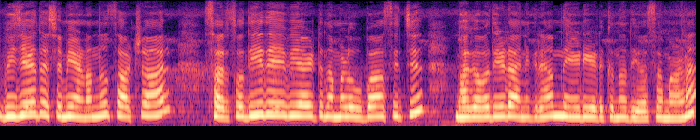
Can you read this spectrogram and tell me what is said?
വിജയദശമിയാണ് അന്ന് സാക്ഷാൽ സരസ്വതീ ദേവിയായിട്ട് നമ്മൾ ഉപാസിച്ച് ഭഗവതിയുടെ അനുഗ്രഹം നേടിയെടുക്കുന്ന ദിവസമാണ്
